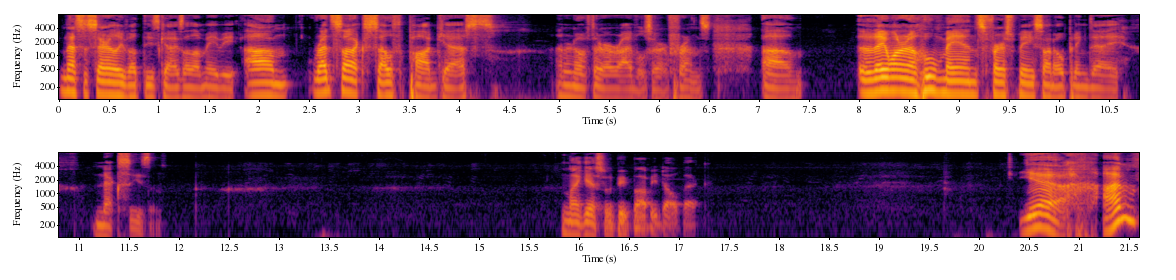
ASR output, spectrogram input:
necessarily about these guys, although maybe. Um, Red Sox South podcasts. I don't know if they're our rivals or our friends. Um, they want to know who mans first base on opening day next season. My guess would be Bobby Dalbec. Yeah, I'm.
